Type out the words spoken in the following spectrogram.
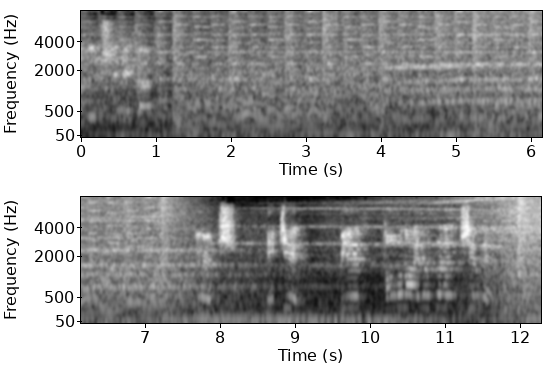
kanada düşecekler. Üç, iki, bir, tolun ayrıldı şimdi.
